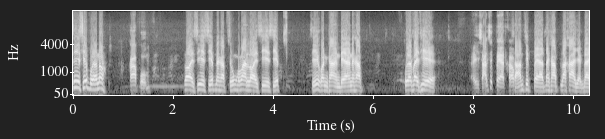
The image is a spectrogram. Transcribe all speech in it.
สี่สิบเหมือนเนาะครับผมร้อยสี่สิบนะครับ สูงประมาณร้อยสี่สิบสีค่อนข้างแดงนะครับ เปิดไปที่ ไอ้สามสิบแปดครับสามสิบแปดนะครับ ราคาอยากได้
